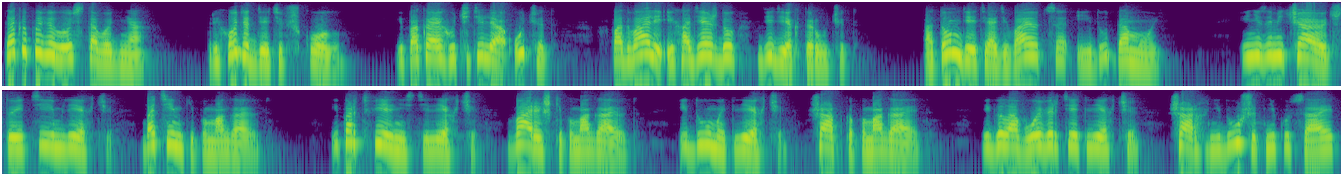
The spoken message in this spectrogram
Так и повелось с того дня. Приходят дети в школу, и пока их учителя учат, в подвале их одежду директор учит. Потом дети одеваются и идут домой. И не замечают, что идти им легче, ботинки помогают. И портфель нести легче, варежки помогают. И думать легче, шапка помогает. И головой вертеть легче, шарф не душит, не кусает.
